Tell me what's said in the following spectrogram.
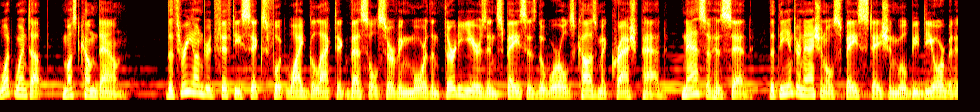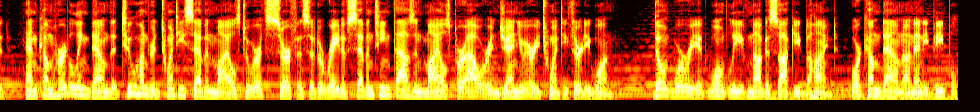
What went up must come down. The 356-foot wide galactic vessel serving more than 30 years in space as the world's cosmic crash pad, NASA has said that the International Space Station will be deorbited and come hurtling down the 227 miles to Earth's surface at a rate of 17,000 miles per hour in January 2031. Don't worry it won't leave Nagasaki behind or come down on any people.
